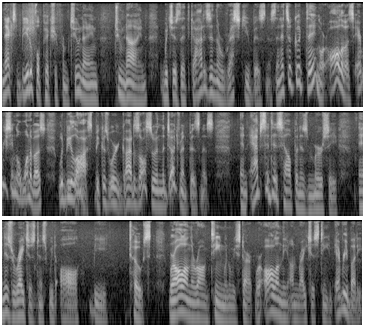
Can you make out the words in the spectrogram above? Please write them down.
Next, beautiful picture from 2929, which is that God is in the rescue business. And it's a good thing, or all of us, every single one of us, would be lost because God is also in the judgment business. And absent his help and his mercy and his righteousness, we'd all be toast. We're all on the wrong team when we start. We're all on the unrighteous team, everybody.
